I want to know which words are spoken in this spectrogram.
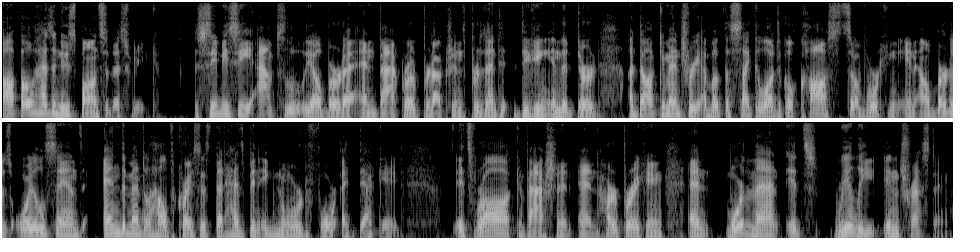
Oppo has a new sponsor this week. CBC Absolutely Alberta and Backroad Productions present Digging in the Dirt, a documentary about the psychological costs of working in Alberta's oil sands and the mental health crisis that has been ignored for a decade. It's raw, compassionate, and heartbreaking, and more than that, it's really interesting.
